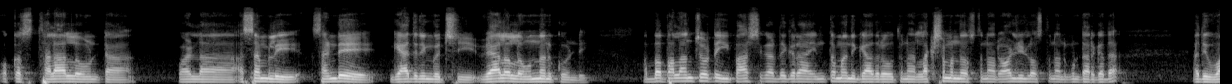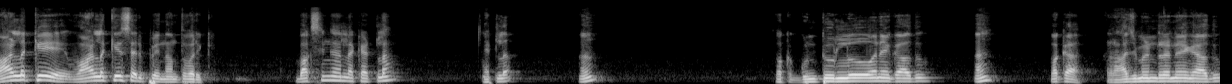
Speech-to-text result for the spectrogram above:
ఒక స్థలాల్లో ఉంటా వాళ్ళ అసెంబ్లీ సండే గ్యాదరింగ్ వచ్చి వేలల్లో ఉందనుకోండి అబ్బా పలానా చోట ఈ పాస్టర్ గారి దగ్గర ఇంతమంది గ్యాదర్ అవుతున్నారు లక్ష మంది వస్తున్నారు వాళ్ళు వీళ్ళు వస్తున్నారు అనుకుంటారు కదా అది వాళ్ళకే వాళ్ళకే సరిపోయింది అంతవరకు. బాక్సింగ్ గారులకు ఎట్లా? ఎట్లా? ఒక గుంటూరులోనే కాదు ఒక రాజమండ్రి అనే కాదు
